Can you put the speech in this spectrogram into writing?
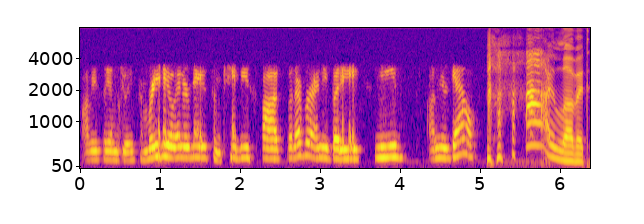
obviously I'm doing some radio interviews, some TV spots, whatever anybody needs. I'm your gal. I love it.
